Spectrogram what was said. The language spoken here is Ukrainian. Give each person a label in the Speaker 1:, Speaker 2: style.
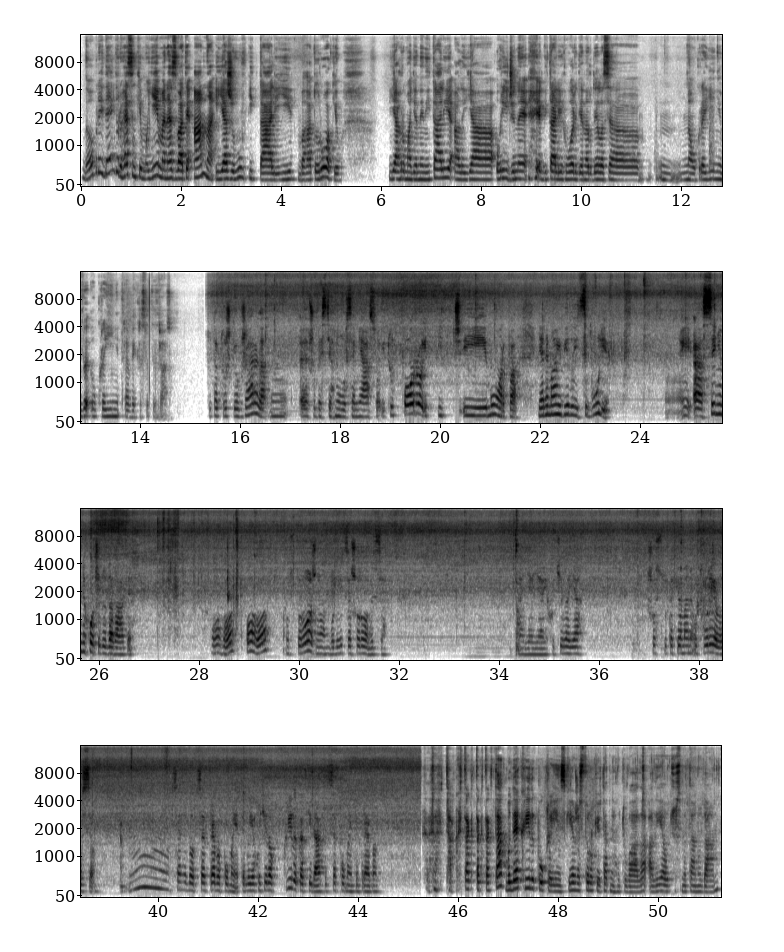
Speaker 1: Добрий день, дорогесеньки мої. Мене звати Анна і я живу в Італії багато років. Я громадянин Італії, але я оріджини, як в Італії говорять, я народилася на Україні. В Україні треба викреслити зразу. Тут так трошки обжарила, е, щоб стягнулося м'ясо. І тут поро, і, і, і морква. Я не маю білої цибулі, а синю не хочу додавати. Ого, ого, осторожно, бо дивіться, що робиться. Ай-яй-яй, хотіла я. Щось тут таке у мене утворилося. Це не добре, це треба помити, бо я хотіла крілика кидати, це помити треба. Так, так, так, так, так. Буде крілик по-українськи. Я вже 100 років так не готувала, але я оцю сметану дам.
